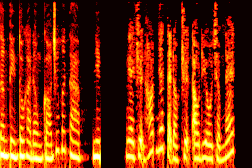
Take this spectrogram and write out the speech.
Tâm tình Tô Khả Đồng có chút phức tạp, nhưng Nghe chuyện hot nhất tại đọc truyện audio.net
